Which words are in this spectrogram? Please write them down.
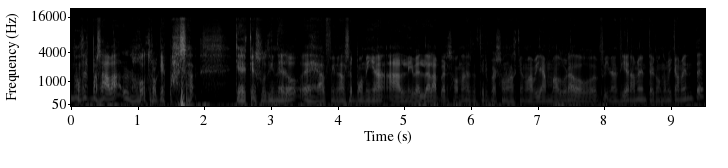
Entonces pasaba lo otro que pasa, que es que su dinero eh, al final se ponía al nivel de la persona, es decir, personas que no habían madurado financieramente, económicamente,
